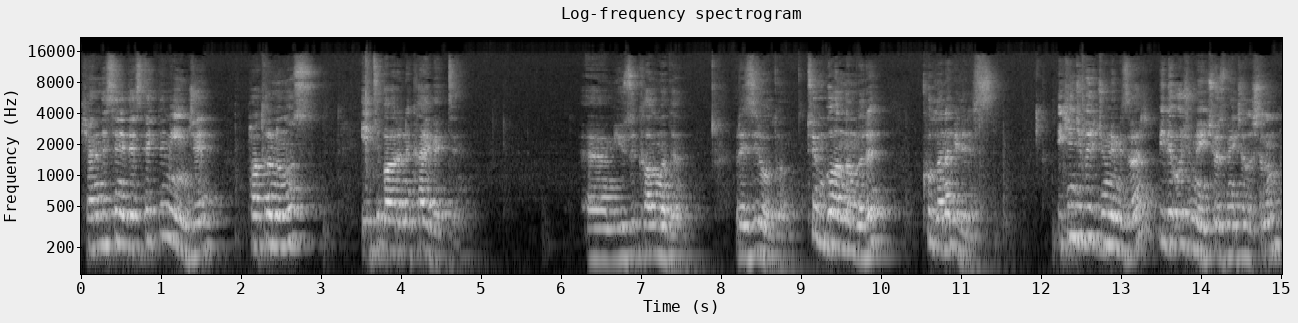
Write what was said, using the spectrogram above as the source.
kendisini desteklemeyince patronumuz itibarını kaybetti. Ee, yüzü kalmadı, rezil oldu. Tüm bu anlamları kullanabiliriz. İkinci bir cümlemiz var. Bir de o cümleyi çözmeye çalışalım.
